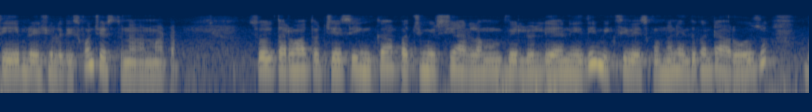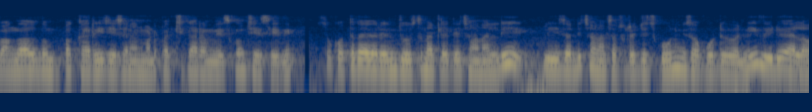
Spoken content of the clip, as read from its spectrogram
సేమ్ రేషియోలో తీసుకొని చేస్తున్నాను అనమాట సో తర్వాత వచ్చేసి ఇంకా పచ్చిమిర్చి అల్లం వెల్లుల్లి అనేది మిక్సీ వేసుకుంటున్నాను. ఎందుకంటే ఆ రోజు బంగాళదుంప కర్రీ చేశాను అనమాట పచ్చికారం వేసుకొని చేసేది. సో కొత్తగా ఎవరైనా చూస్తున్నట్లయితే ఛానల్ని ప్లీజ్ అండి ఛానల్ సబ్స్క్రైబ్ చేసుకొని మీ సపోర్ట్ ఇవ్వండి. వీడియో ఎలా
